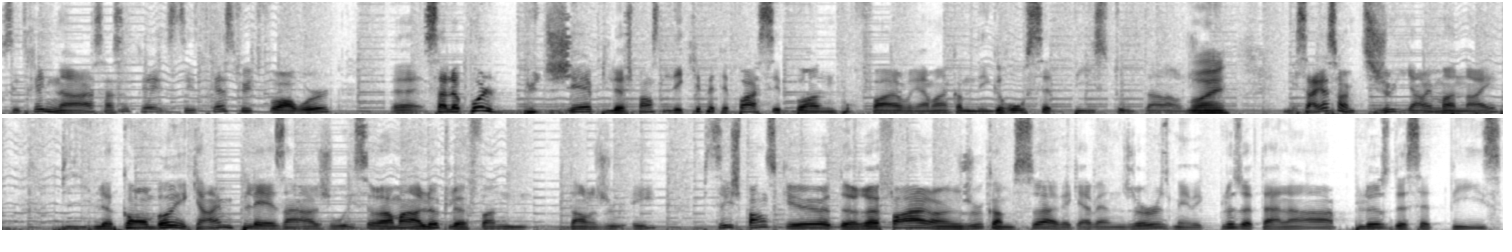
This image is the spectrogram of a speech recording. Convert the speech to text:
C'est très linéaire, c'est très, très straightforward. Euh, ça n'a pas le budget, puis là, je pense que l'équipe était pas assez bonne pour faire vraiment comme des gros set pieces tout le temps dans le jeu. Ouais. Mais ça reste un petit jeu qui est quand même honnête. Puis le combat est quand même plaisant à jouer. C'est vraiment là que le fun dans le jeu est. Puis tu sais, je pense que de refaire un jeu comme ça avec Avengers, mais avec plus de talent, plus de set pieces,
